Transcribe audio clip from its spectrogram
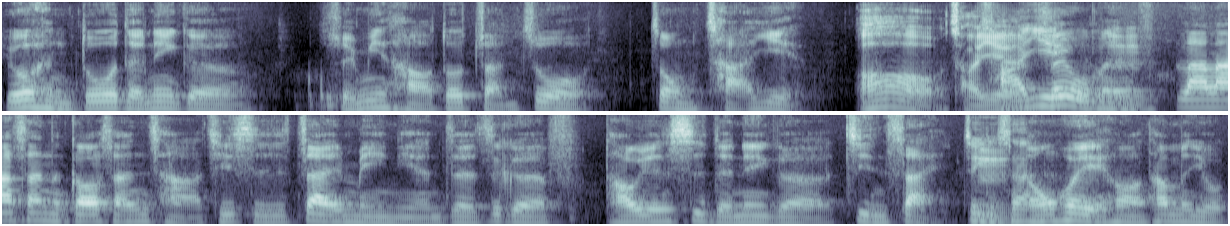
有很多的那个水蜜桃都转做种茶叶，哦，茶叶。茶叶所以我们嗯。拉拉山的高山茶，其实在每年的这个桃园市的那个竞赛，竞赛。农会哈，他们有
